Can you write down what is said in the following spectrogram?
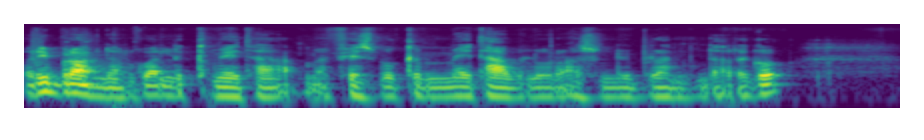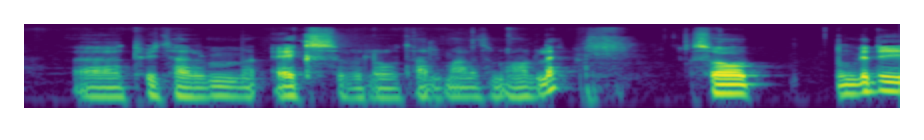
rebrand አድርጓል። ልክ Meta Facebook ም Meta ብሎ ራሱን rebrand እንዳደርገው Twitter ም X ብለውታል ማለት ነው አሁን ላይ። እንግዲህ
